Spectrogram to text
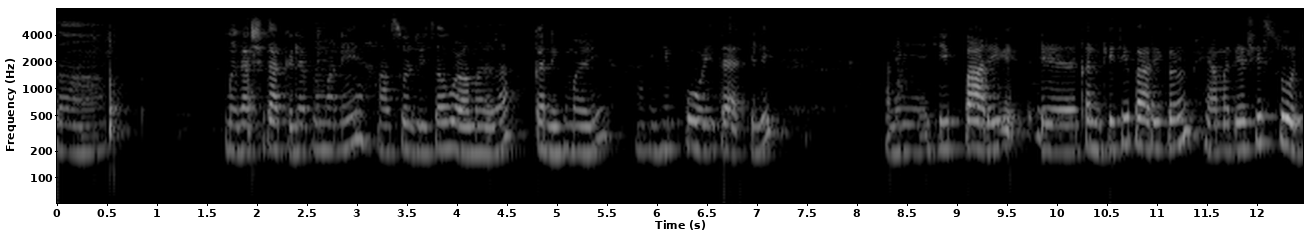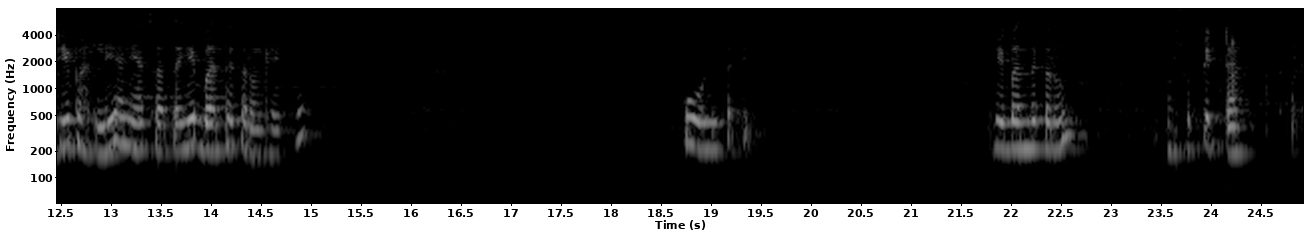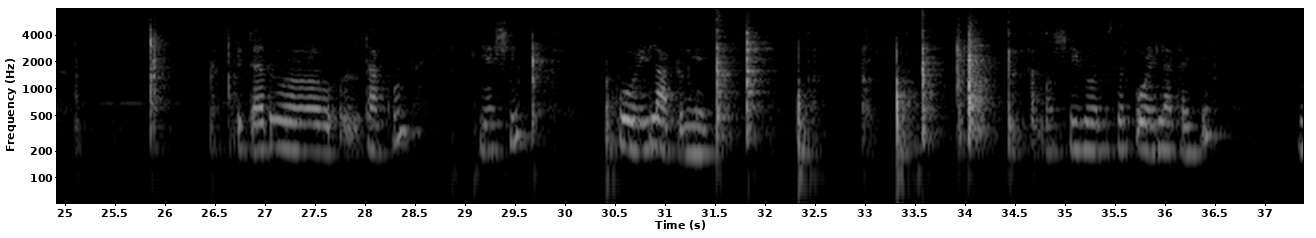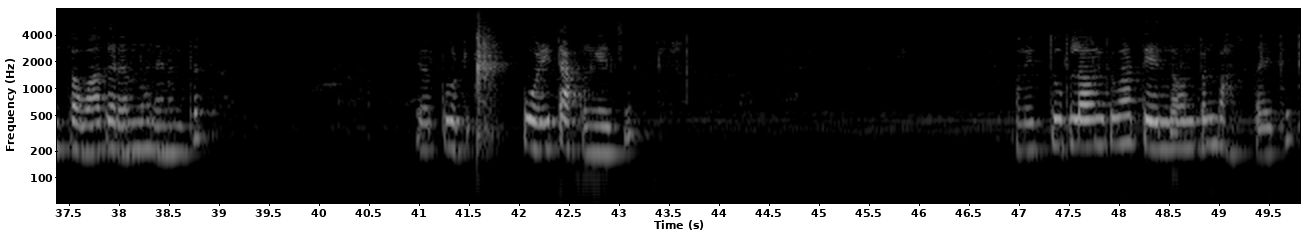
आता मग अशी दाखवल्याप्रमाणे हा सोजीचा गोळा मळला कणिक मळली आणि ही पोळी तयार केली. आणि ही पारी कणकेची पारी करून ह्यामध्ये अशी सोजी भरली आणि असं आता हे बंद करून घ्यायचं. पोळीसाठी. हे बंद करून असं पिठात पिठात टाकून ही अशी पोळी लाटून घ्यायची. अशी गोलसर पोळी लाटायची. तवा गरम झाल्यानंतर त्यावर पोळी पोळी टाकून घ्यायची. आणि तूप लावून किंवा तेल लावून पण भाजता येते.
